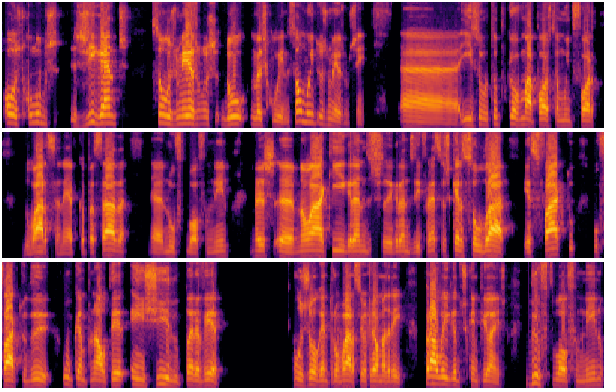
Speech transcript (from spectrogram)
ou os clubes gigantes são os mesmos do masculino? São muito os mesmos, sim. Uh, e sobretudo porque houve uma aposta muito forte do Barça na época passada, eh, no futebol feminino, mas eh, não há aqui grandes, grandes diferenças. Quero saudar esse facto, o facto de o campeonato ter enchido para ver o jogo entre o Barça e o Real Madrid para a Liga dos Campeões de futebol feminino,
